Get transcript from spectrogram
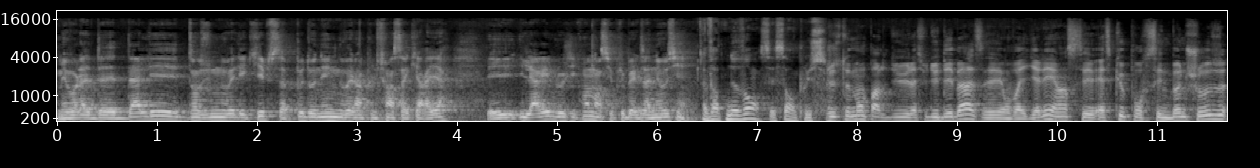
Mais voilà, d'aller dans une nouvelle équipe, ça peut donner une nouvelle impulsion à sa carrière. Et il arrive logiquement dans ses plus belles années aussi. 29 ans, c'est ça en plus. Justement, on parle de la suite du débat, c'est- on va y aller. Hein. C'est- Est-ce que pour c'est une bonne chose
